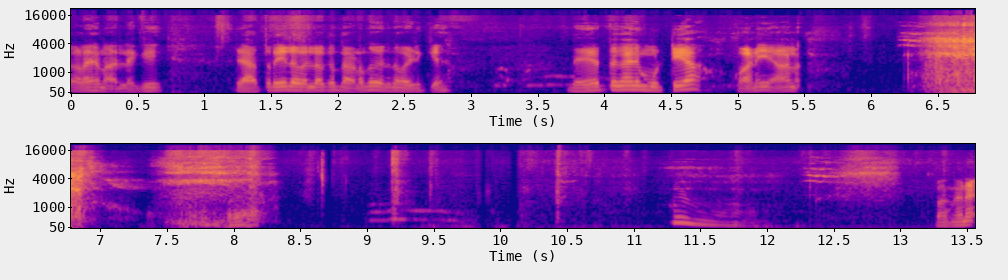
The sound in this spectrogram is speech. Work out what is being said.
കളയണം. അല്ലെങ്കിൽ രാത്രിയിലോ വല്ലതൊക്കെ നടന്നു വരുന്ന വഴിക്ക്. ദേഹത്തെങ്ങാനും മുട്ടിയ പണിയാണ്. അപ്പം അങ്ങനെ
